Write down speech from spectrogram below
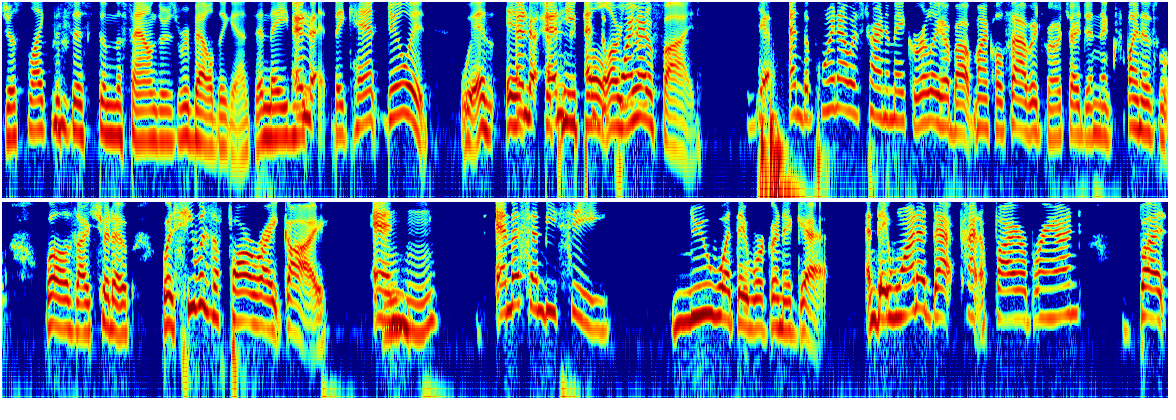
just like the system the founders rebelled against and they And- they can't do it if, if And- the and- and people the are point I- unified. Yeah, and the point I was trying to make earlier about Michael Savage, which I didn't explain as well as I should have, was he was a far right guy, and Mhm. MSNBC knew what they were going to get, and they wanted that kind of firebrand but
